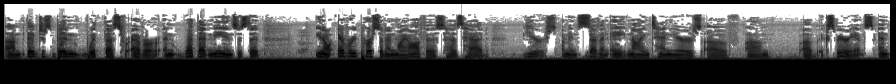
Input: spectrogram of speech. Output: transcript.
um, they've just been with us forever. And what that means is that you know every person in my office has had years. I mean, seven, eight, nine, ten years of um, of experience, and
